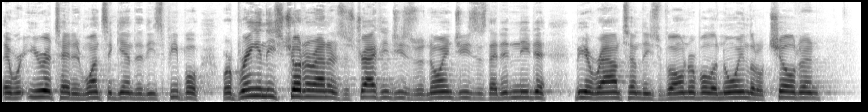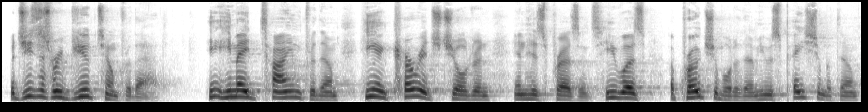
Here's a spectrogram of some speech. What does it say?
They were irritated once again to these people were bringing these children around, It was distracting Jesus, annoying Jesus. They didn't need to be around him, these vulnerable, annoying little children. But Jesus rebuked him for that. He, he made time for them. He encouraged children in his presence. He was approachable to them. He was patient with them.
